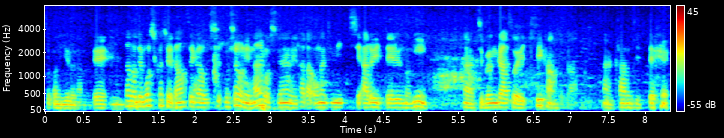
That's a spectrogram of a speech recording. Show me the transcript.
そこにいるなので、うん。なのでもしかして男性が後後ろに何もしてないのにただ同じ道歩いているのに自分がそういう危機感とか感じて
